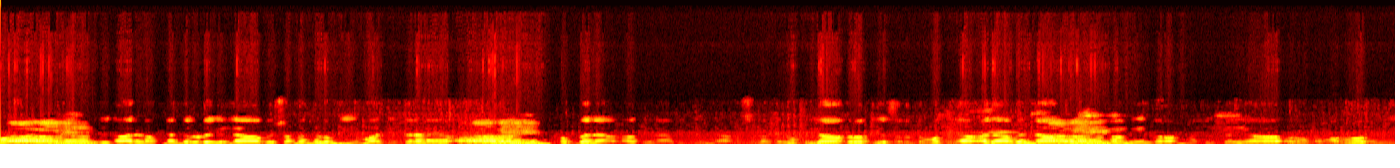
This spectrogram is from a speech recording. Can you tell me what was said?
റഹ്മാൻ ഇത് കാരണം ഞങ്ങളുടെ എല്ലാ വിഷമങ്ങളും നീ മാറ്റിത്തരണേ ربنا آتنا في الدنيا حسنة وفي الآخرة حسنة وقنا عذاب النار آمين برحمتك يا أرحم الراحمين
